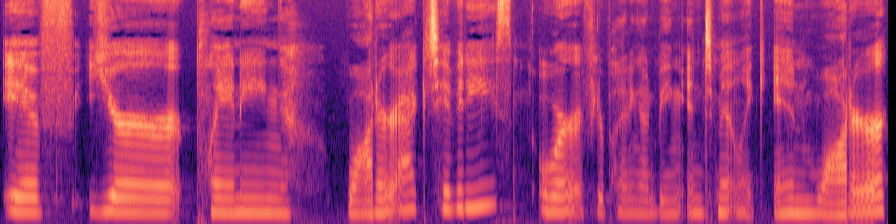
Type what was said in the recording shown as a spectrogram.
If you're planning water activities or if you're planning on being intimate like in water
